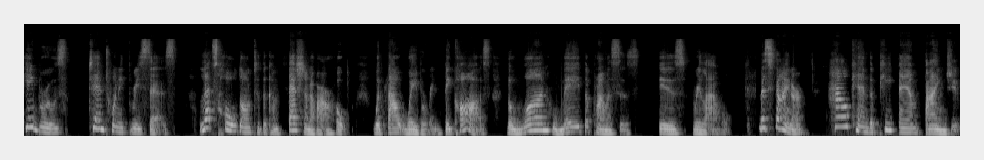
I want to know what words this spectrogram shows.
Hebrews 10:23 says, "Let's hold on to the confession of our hope without wavering because the one who made the promises is reliable." Ms. Steiner, how can the PFAM find you?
